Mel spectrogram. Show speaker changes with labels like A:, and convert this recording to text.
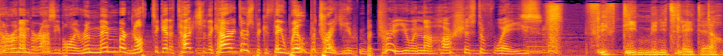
A: Now remember, Razzie boy, remember not to get attached to the characters because they will betray you. Betray you in the harshest of ways.
B: 15 minutes later.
